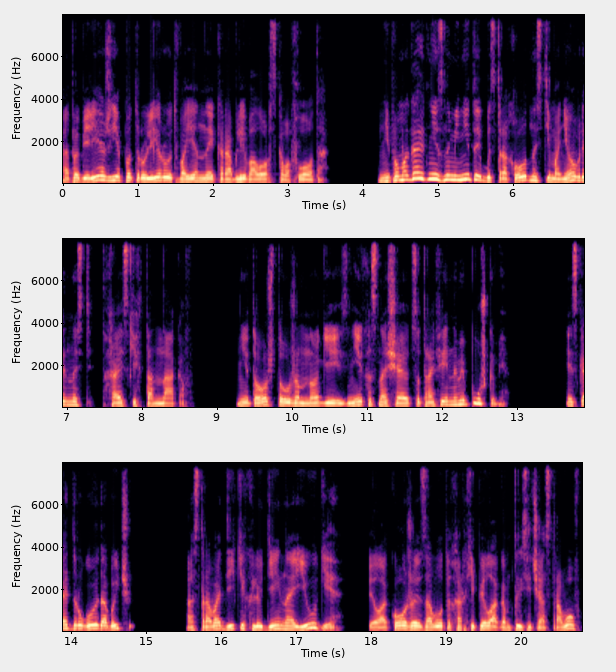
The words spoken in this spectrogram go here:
а побережье патрулируют военные корабли Валорского флота. Не помогают ни знаменитая быстроходность и маневренность тхайских таннаков. Не то, что уже многие из них оснащаются трофейными пушками. Искать другую добычу? Острова диких людей на юге, белокожие зовут их архипелагом тысячи островов,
